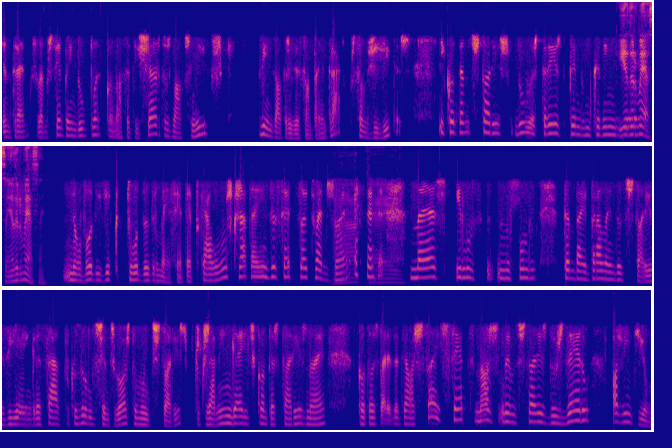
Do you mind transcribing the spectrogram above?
entramos, vamos sempre em dupla com a nossa t-shirt, os nossos livros, pedimos autorização para entrar, porque somos visitas, e contamos histórias, duas, três, depende um bocadinho. E adormecem, adormecem. Não vou dizer que todos adormecem, até porque há uns que já têm 17, 18 anos, não é? Ah, okay. Mas, no fundo, também para além das histórias, e é engraçado porque os adolescentes gostam muito de histórias, porque já ninguém lhes conta histórias, não é? Contam histórias até aos 6, 7, nós lemos histórias dos 0 aos 21,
